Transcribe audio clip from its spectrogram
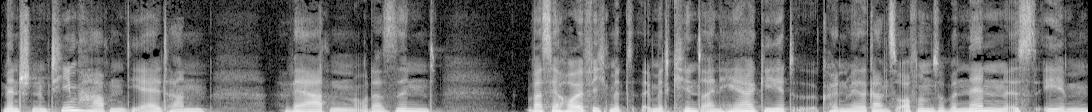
Menschen im Team haben, die Eltern werden oder sind, was ja häufig mit, mit Kind einhergeht, können wir ganz offen so benennen, ist eben,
